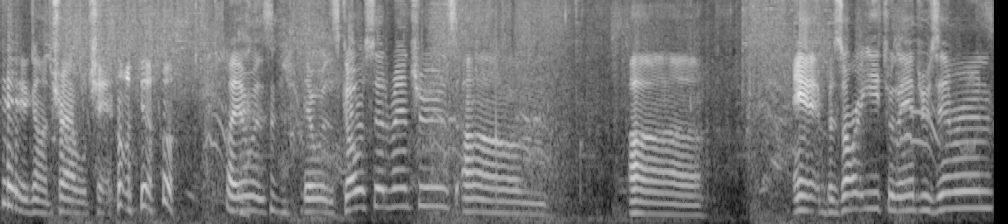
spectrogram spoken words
big on Travel Channel. You know? like it was, it was Ghost Adventures, um, uh, and Bizarre Eats with Andrew Zimmern,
